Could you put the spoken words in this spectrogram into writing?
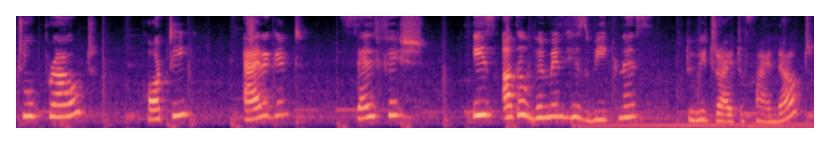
too proud, haughty, arrogant, selfish? Is other women his weakness? Do we try to find out?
